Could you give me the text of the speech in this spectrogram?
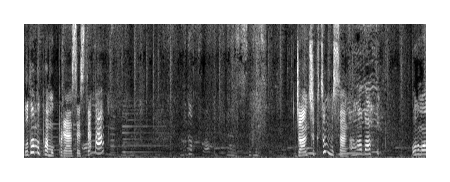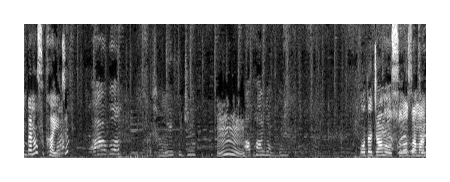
Bu da mı Pamuk Prenses değil mi? Can çıktın mı sen? Aha bak. Oğlum onda nasıl kayıcı? Aa bu. Uykucu. Hmm. Aa pardon bu uykucu. O da Can olsun o zaman.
